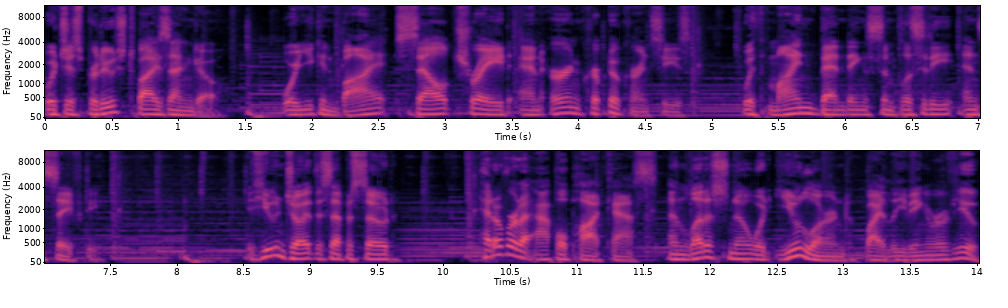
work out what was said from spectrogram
which is produced by ZenGo, where you can buy, sell, trade, and earn cryptocurrencies with mind bending simplicity and safety. If you enjoyed this episode, head over to Apple Podcasts and let us know what you learned by leaving a review.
